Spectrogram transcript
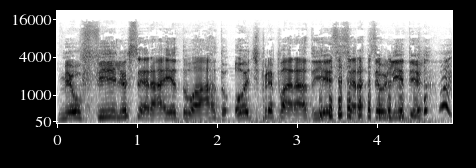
meu filho será Eduardo, o despreparado, e esse será seu líder.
